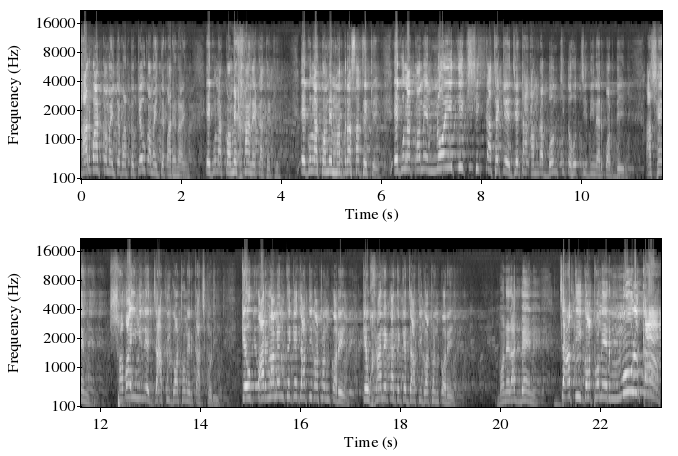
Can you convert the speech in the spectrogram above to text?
হারবার্ড কমাইতে পারতো, কেউ কমাইতে পারে নাই। এগুলা কমে খানেকা থেকে, এগুলা কমে মাদ্রাসা থেকে, এগুলা কমে নৈতিক শিক্ষা থেকে যেটা আমরা বঞ্চিত হচ্ছি দিনের পর দিন। আসেন, সবাই মিলে জাতি গঠনের কাজ করি। কেউ পার্লামেন্ট থেকে জাতি গঠন করে, কেউ খানেকা থেকে জাতি গঠন করে। মনে রাখবেন, জাতি গঠনের মূল কাজ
